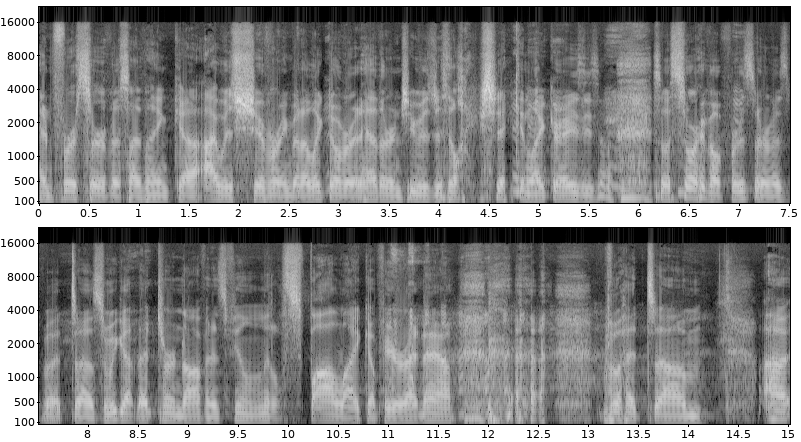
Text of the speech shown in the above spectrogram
And first service, I think uh, I was shivering, but I looked over at Heather and she was just like shaking like crazy. So, so sorry about first service, but uh, so we got that turned off, and it's feeling a little spa-like up here right now. but. Um, uh,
